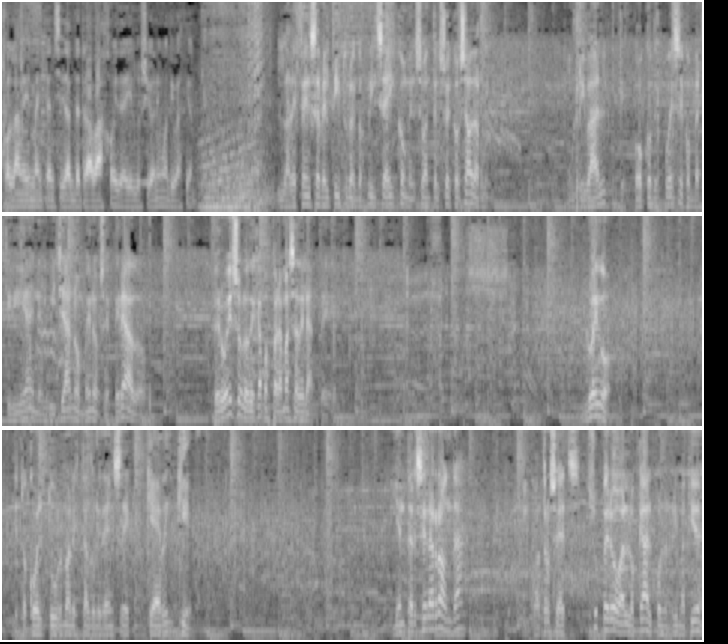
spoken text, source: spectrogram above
con la misma intensidad de trabajo y de ilusión y motivación. La defensa del título en 2006 comenzó ante el sueco Söderling, un rival que poco después se convertiría en el villano menos esperado. Pero eso lo dejamos para más adelante. Luego, le tocó el turno al estadounidense Kevin Kim. Y en tercera ronda, en cuatro sets, superó al local Paul Henri Mathieu.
